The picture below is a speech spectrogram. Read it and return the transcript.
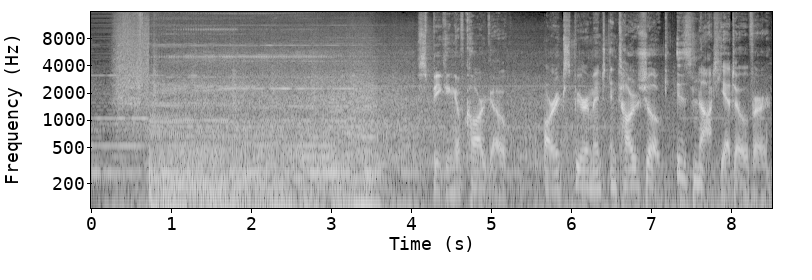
Speaking of cargo, our experiment in Torzhok is not yet over.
